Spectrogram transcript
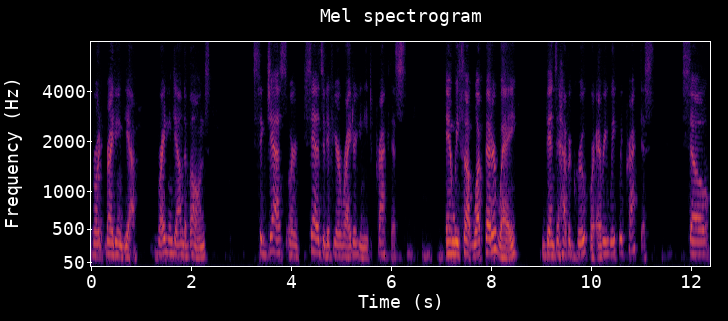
wrote writing, yeah, writing down the bones, suggests or says that if you're a writer, you need to practice. And we thought, what better way than to have a group where every week we practice? So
